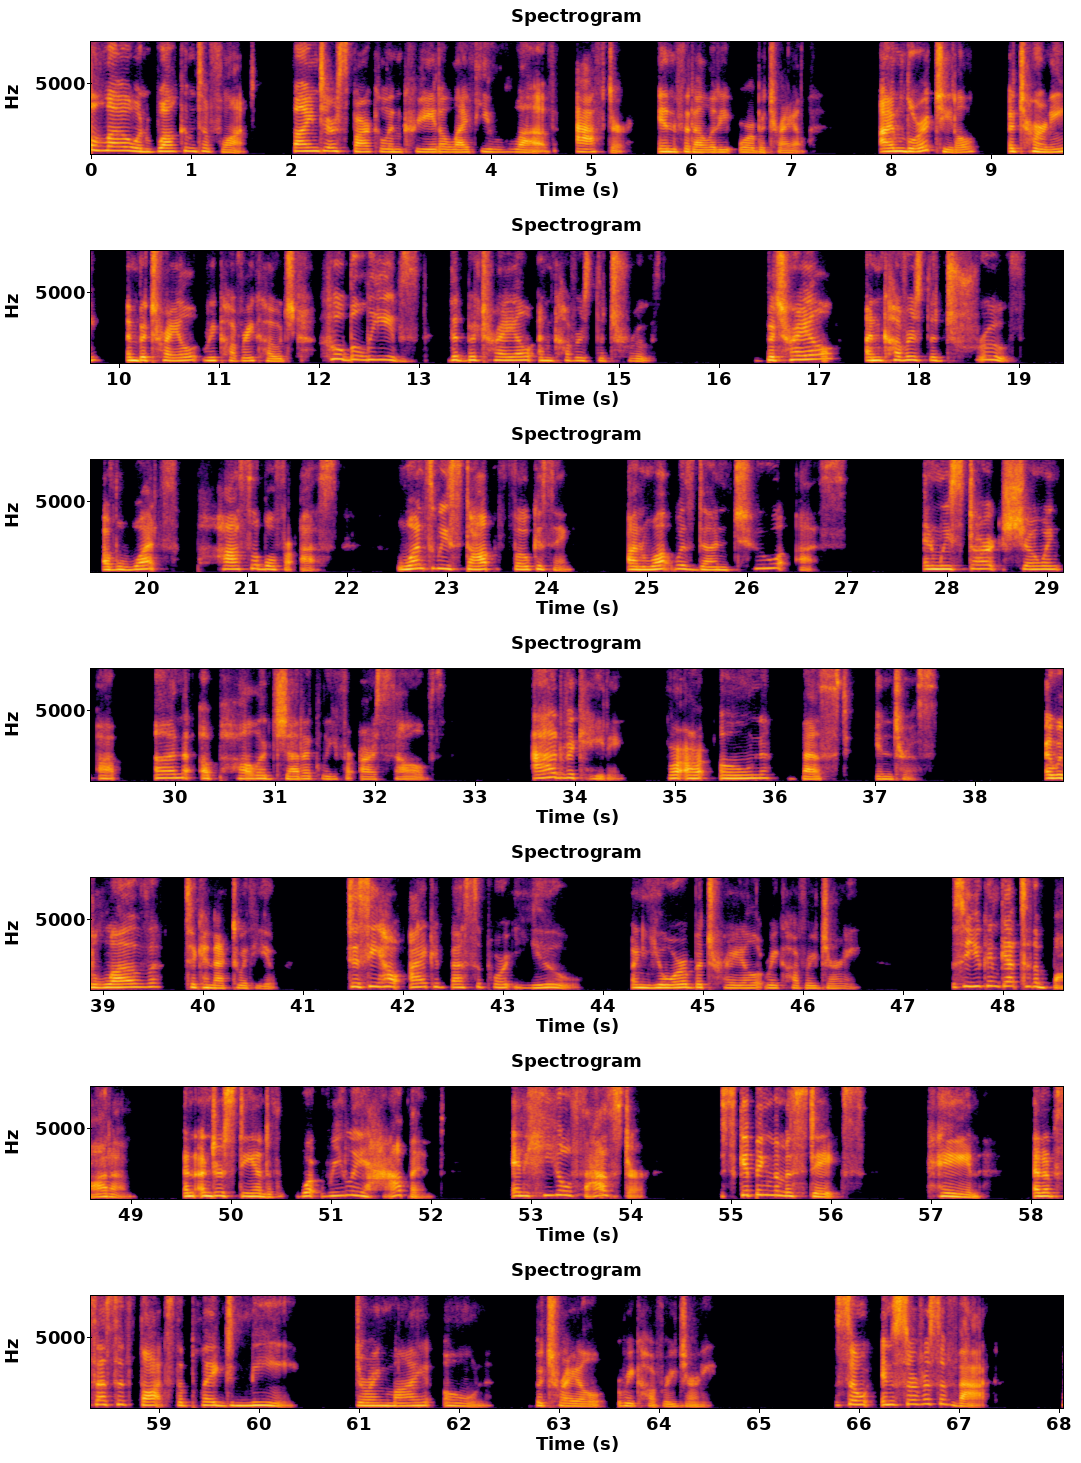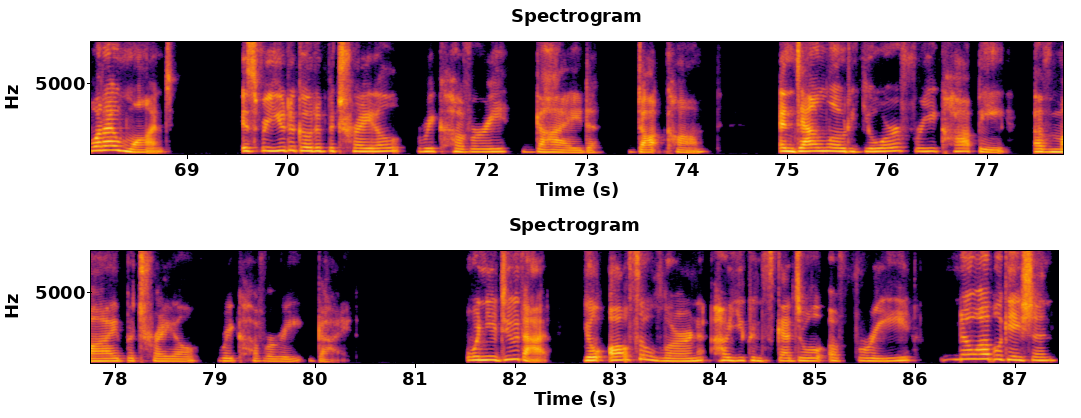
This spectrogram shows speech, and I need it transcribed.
Hello and welcome to Flaunt. Find your sparkle and create a life you love after infidelity or betrayal. I'm Lora Cheadle, attorney and betrayal recovery coach who believes that betrayal uncovers the truth. Betrayal uncovers the truth of what's possible for us once we stop focusing on what was done to us and we start showing up unapologetically for ourselves, advocating for our own best interests. I would love to connect with you to see how I could best support you on your betrayal recovery journey so you can get to the bottom and understand of what really happened and heal faster, skipping the mistakes, pain, and obsessive thoughts that plagued me during my own betrayal recovery journey. So, in service of that, what I want is for you to go to betrayalrecoveryguide.com and download your free copy of my betrayal recovery guide. When you do that, you'll also learn how you can schedule a free, no obligation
